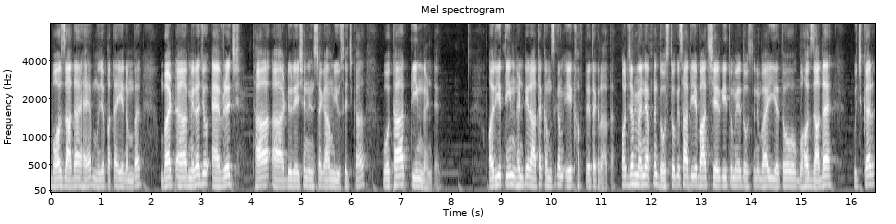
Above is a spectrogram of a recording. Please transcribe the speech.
बहुत ज़्यादा है मुझे पता है ये नंबर बट uh, मेरा जो एवरेज था ड्यूरेशन इंस्टाग्राम यूसेज का वो था तीन घंटे। और ये तीन घंटे रहा था कम से कम एक हफ़्ते तक रहा था। और जब मैंने अपने दोस्तों के साथ ये बात शेयर की तो मेरे दोस्तों ने भाई ये तो बहुत ज़्यादा है कुछ कर।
